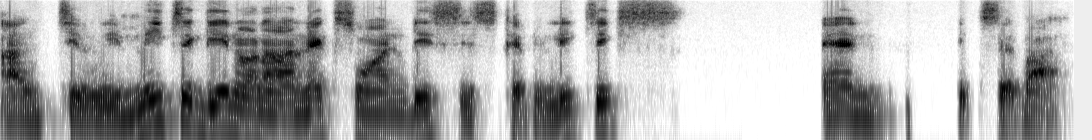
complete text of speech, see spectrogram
Until we meet again on our next one, this is Kedulytics, and it's a bye.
